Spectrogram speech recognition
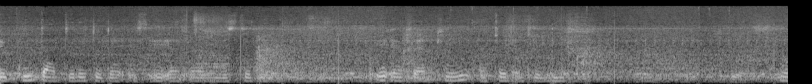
The group that did it today is AFL mistaken. AFL came and told them to leave. No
